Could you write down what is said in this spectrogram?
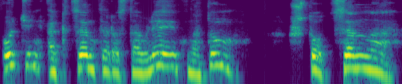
очень акценты расставляет на том, что ценно,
